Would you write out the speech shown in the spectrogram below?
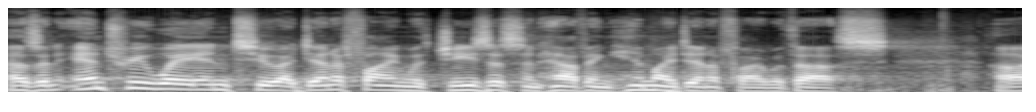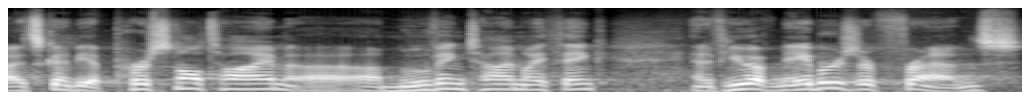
as an entryway into identifying with Jesus and having Him identify with us. Uh, it's going to be a personal time, a moving time, I think. And if you have neighbors or friends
